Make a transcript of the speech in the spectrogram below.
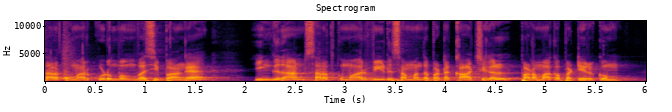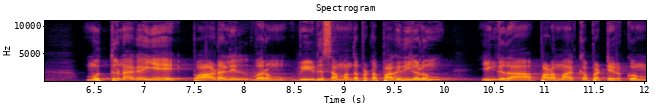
சரத்குமார் குடும்பம் வசிப்பாங்க. இங்குதான் சரத்குமார் வீடு சம்பந்தப்பட்ட காட்சிகள் படமாக்கப்பட்டிருக்கும். முத்துநகையே பாடலில் வரும் வீடு சம்பந்தப்பட்ட பகுதிகளும் இங்குதான் படமாக்கப்பட்டிருக்கும்.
